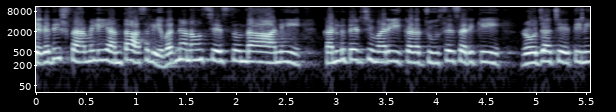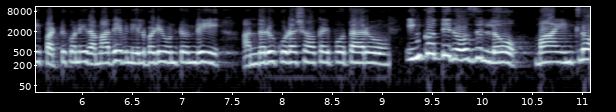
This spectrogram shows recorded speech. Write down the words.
జగదీష్ ఫ్యామిలీ అంతా అసలు ఎవరిని అనౌన్స్ చేస్తుందా అని కళ్ళు తెరిచి మరీ ఇక్కడ చూసేసరికి రోజా చేతిని పట్టుకుని రమాదేవి నిలబడి ఉంటుంది. అందరూ కూడా షాక్ అయిపోతారు. ఇంకొద్ది రోజుల్లో మా ఇంట్లో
